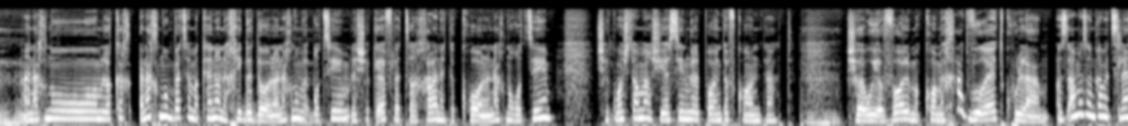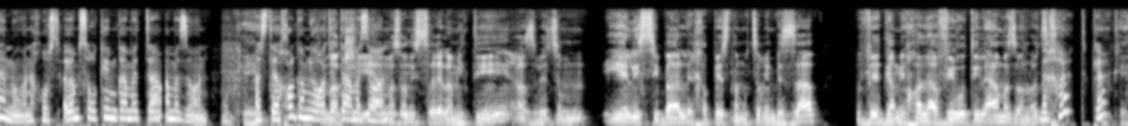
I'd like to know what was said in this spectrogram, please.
Mm-hmm. אנחנו, לקח, אנחנו בעצם הקניון הכי גדול, אנחנו mm-hmm. רוצים לשקף לצרכן את הכל, אנחנו רוצים שכמו שאתה אומר, שיהיה single point of contact, שהוא יבוא למקום אחד והוא רואה את כולם. אז אמזון גם אצלנו, אנחנו היום סורקים גם את אמזון, okay. אוקיי. אז אתה יכול גם לראות את האמזון. כלומר, כשיהיה אמזון ישראל אמיתי, אז בעצם יהיה לי סיבה לחפש את המוצרים בזאפ. וגם יוכל להעביר אותי לאמזון, לא בהחלט, כן. Okay. אוקיי.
